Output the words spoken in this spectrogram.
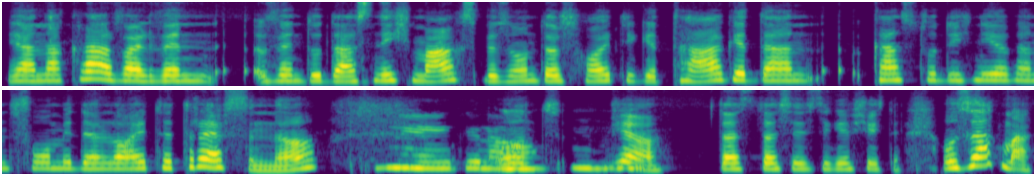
Ja, na klar, weil wenn, wenn du das nicht machst, besonders heutige Tage, dann kannst du dich nirgendwo mit den Leuten treffen, ne? Nee, genau. Und mhm. ja, das, das ist die Geschichte. Und sag mal,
